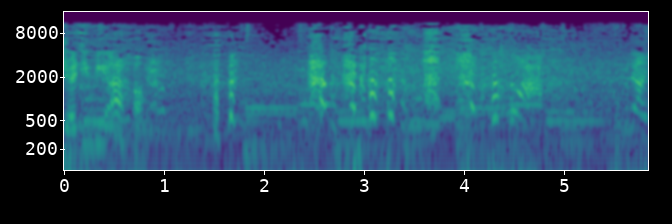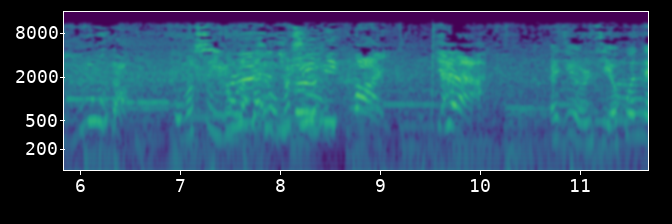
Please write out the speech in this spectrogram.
蛇精兵二号。哇我们俩一路的，我们是一路来，我们是。Yeah，哎，已经有人结婚呢。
